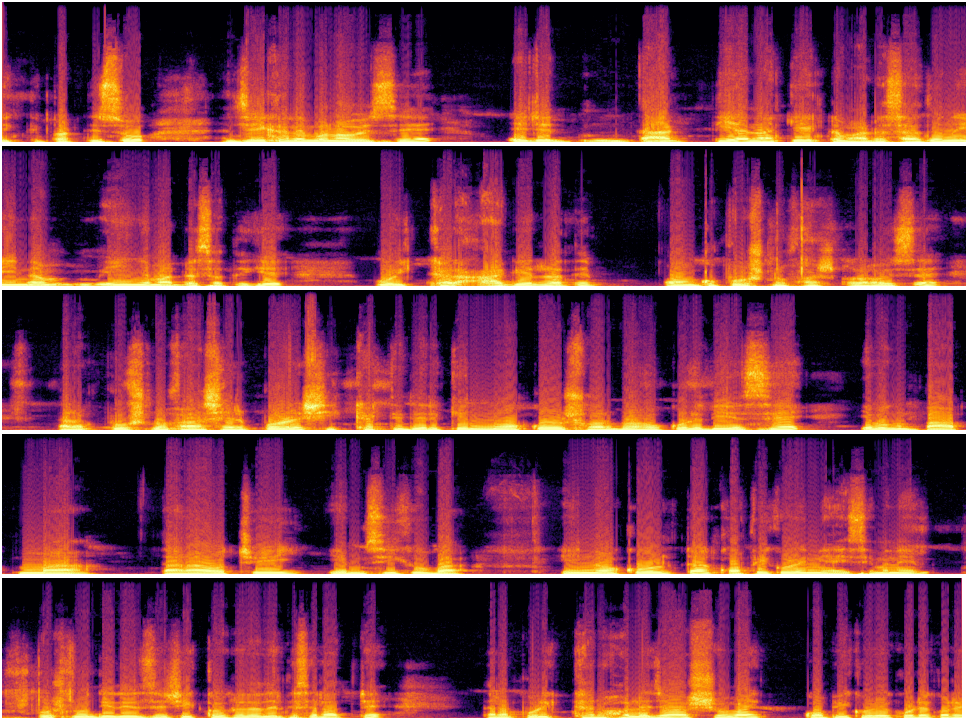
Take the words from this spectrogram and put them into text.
দেখতে পারতেছো। যেখানে বলা হয়েছে, এই যে দাগ দিয়া নাকি একটা মাদ্রাসা তো এই নাম, এই মাদ্রাসা থেকে পরীক্ষার আগের রাতে অঙ্ক প্রশ্ন ফাঁস করা হয়েছে। তারা প্রশ্ন ফাঁসের পরে শিক্ষার্থীদেরকে নকল সরবরাহ করে দিয়েছে এবং বাপ মা, তারা হচ্ছে এই এমসিকিউ বা এই নকলটা কপি করে নিয়ে আইছে। মানে প্রশ্ন দিয়ে দিয়েছে শিক্ষকরা তাদের কাছে রাত্রে। তারা পরীক্ষার হলে যাওয়ার সময় কপি করে করে করে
